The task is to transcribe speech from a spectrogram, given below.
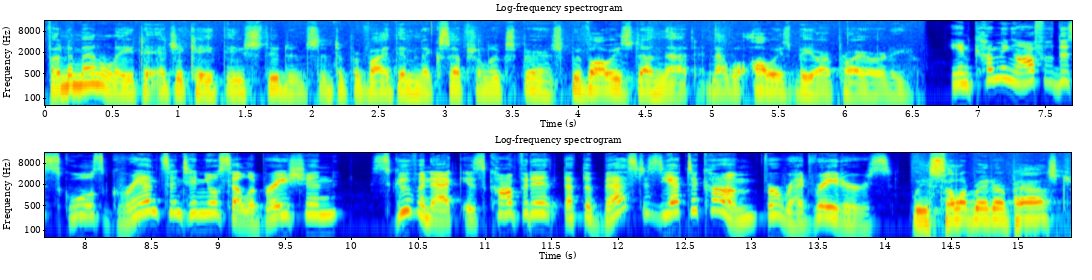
fundamentally to educate these students and to provide them an exceptional experience. We've always done that, and that will always be our priority. And coming off of the school's Grand Centennial celebration, Schovanec is confident that the best is yet to come for Red Raiders. We celebrate our past,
